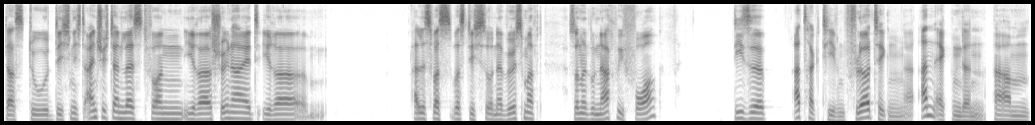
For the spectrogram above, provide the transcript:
dass du dich nicht einschüchtern lässt von ihrer Schönheit, ihrer alles, was, was dich so nervös macht, sondern du nach wie vor diese attraktiven, flirtigen, äh, aneckenden, ähm,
